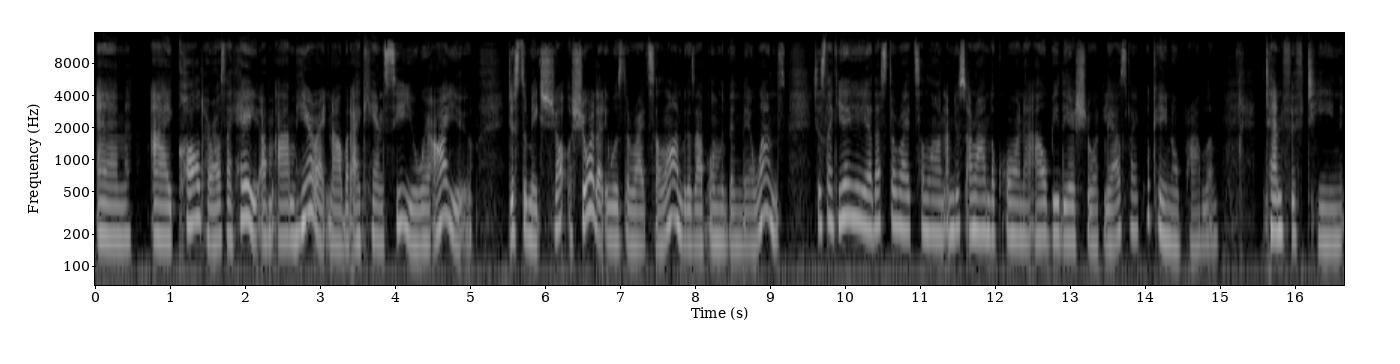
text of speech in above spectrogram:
and I called her. I was like, "Hey, I'm I'm here right now, but I can't see you. Where are you?" Just to make sure sure that it was the right salon because I've only been there once. She's like, "Yeah, yeah, yeah, that's the right salon. I'm just around the corner. I'll be there shortly." I was like, "Okay, no problem." 10 15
